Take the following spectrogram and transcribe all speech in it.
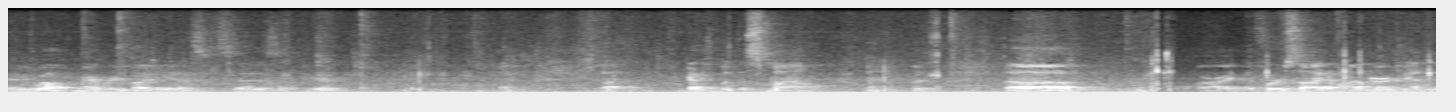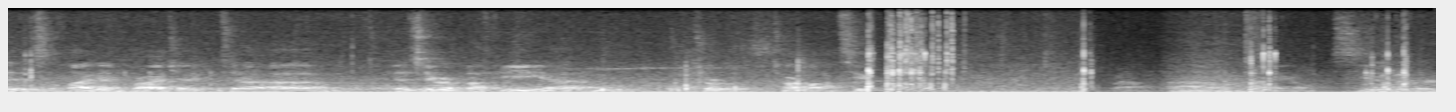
Okay, welcome everybody, as it says up here. Uh, Forgot to put the smile. Uh, All right, the first item on our agenda is the 5M project. Uh, Is there a Buffy uh, Tar- Tarbox here? Well, um, I don't see her,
